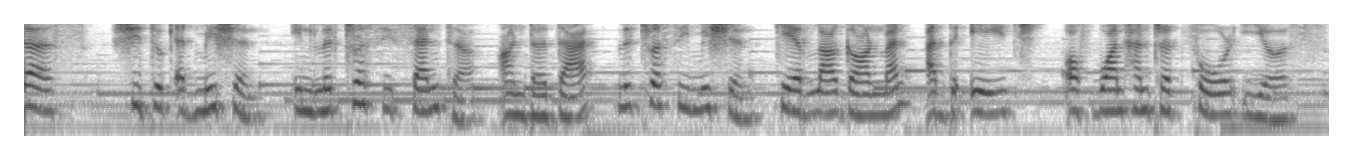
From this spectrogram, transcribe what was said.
Thus, she took admission in Literacy Center under that Literacy Mission Kerala government at the age of 104 years.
